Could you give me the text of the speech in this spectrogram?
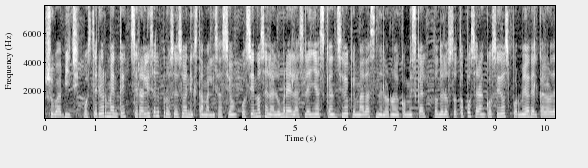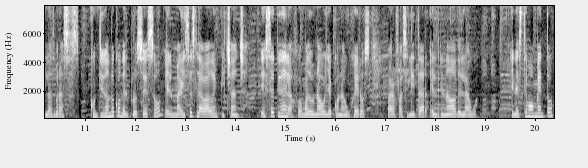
shubabichi. Posteriormente, se realiza el proceso de nixtamalización, cociéndose en la lumbre de las leñas que han sido quemadas en el horno de comezcal, donde los totopos serán cocidos por medio del calor de las brasas. Continuando con el proceso, el maíz es lavado en pichancha. Este tiene la forma de una olla con agujeros para facilitar el drenado del agua. En este momento,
